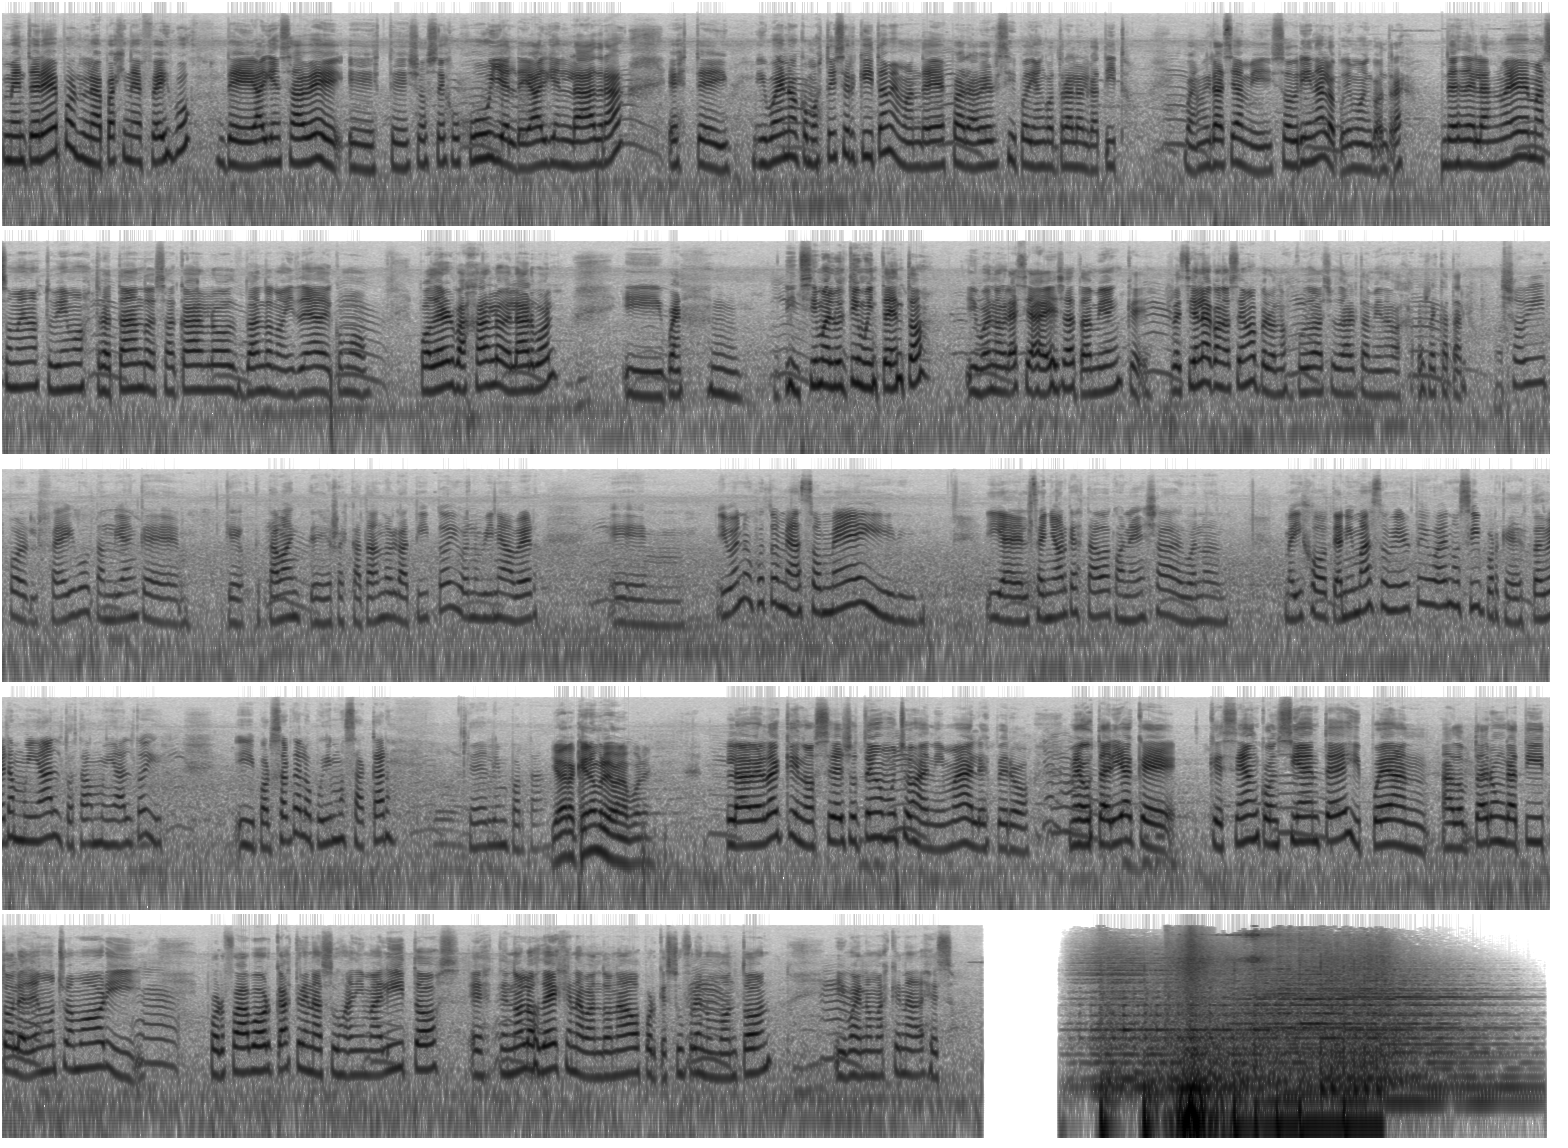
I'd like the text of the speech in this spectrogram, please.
Me enteré por la página de Facebook de Alguien Sabe, este, yo sé Jujuy, el de Alguien Ladra, este, y, bueno, como estoy cerquita me mandé para ver si podía encontrarlo al gatito. Bueno, gracias a mi sobrina lo pudimos encontrar. Desde las nueve más o menos estuvimos tratando de sacarlo, dándonos idea de cómo poder bajarlo del árbol y bueno, mm, hicimos el último intento y bueno, gracias a ella también, que recién la conocemos, pero nos pudo ayudar también a, bajar, rescatarlo. Yo vi por Facebook también que, estaban eh, rescatando el gatito y bueno, vine a ver. Em, y bueno, justo me asomé y, y, el señor que estaba con ella, bueno, me dijo, ¿te animas a subirte? Y bueno, sí, porque era muy alto, estaba muy alto y, y por suerte lo pudimos sacar, que es lo importante. ¿Y ahora qué nombre le van a poner? La verdad que no sé, yo tengo muchos animales, pero me gustaría que, sean conscientes y puedan adoptar un gatito, le den mucho amor y por favor castren a sus animalitos, este, no los dejen abandonados porque sufren un montón y bueno, más que nada es eso.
